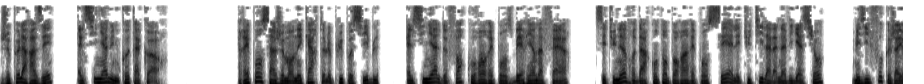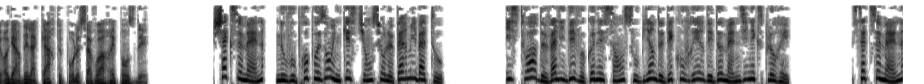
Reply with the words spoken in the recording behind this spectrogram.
je peux la raser, elle signale une côte à corps. Réponse A je m'en écarte le plus possible, elle signale de fort courant réponse B rien à faire, c'est une œuvre d'art contemporain réponse C elle est utile à la navigation, mais il faut que j'aille regarder la carte pour le savoir réponse D. Chaque semaine, nous vous proposons une question sur le permis bateau. Histoire de valider vos connaissances ou bien de découvrir des domaines inexplorés. Cette semaine,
